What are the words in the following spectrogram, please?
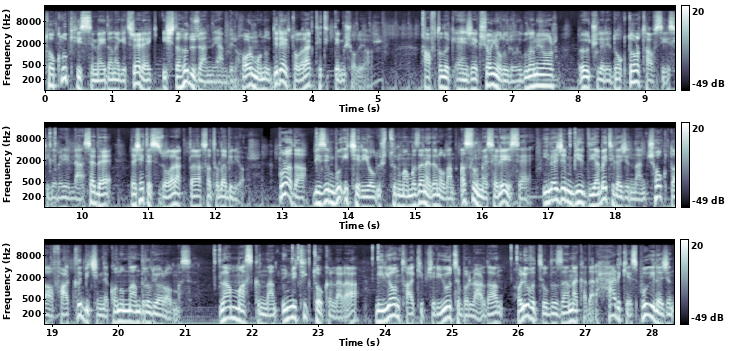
Tokluk hissi meydana getirerek iştahı düzenleyen bir hormonu direkt olarak tetiklemiş oluyor. Haftalık enjeksiyon yoluyla uygulanıyor, ölçüleri doktor tavsiyesiyle belirlense de reçetesiz olarak da satılabiliyor. Burada bizim bu içeriği oluşturmamıza neden olan asıl mesele ise ilacın bir diyabet ilacından çok daha farklı biçimde konumlandırılıyor olması. Elon Musk'ından ünlü TikToker'lara, milyon takipçili YouTuber'lardan Hollywood yıldızlarına kadar herkes bu ilacın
